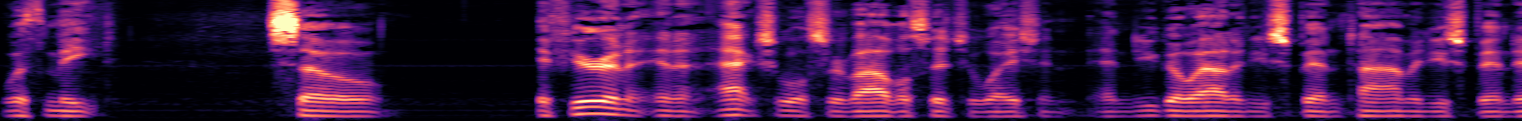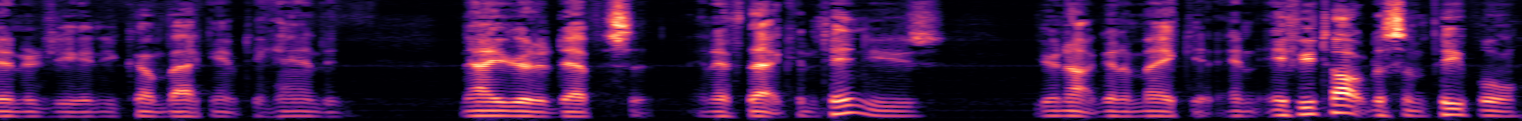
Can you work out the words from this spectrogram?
with meat. So if you're in, a, in an actual survival situation and you go out and you spend time and you spend energy and you come back empty handed, now you're at a deficit. And if that continues, you're not going to make it. And if you talk to some people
